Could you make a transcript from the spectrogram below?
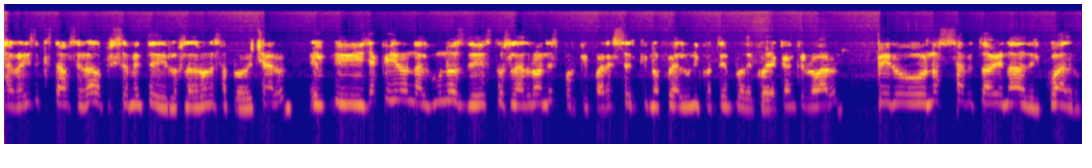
a raíz de que estaba cerrado, precisamente los ladrones aprovecharon. Eh, ya cayeron algunos de estos ladrones, porque parece ser que no fue el único templo de Coyoacán que robaron pero no se sabe todavía nada del cuadro.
